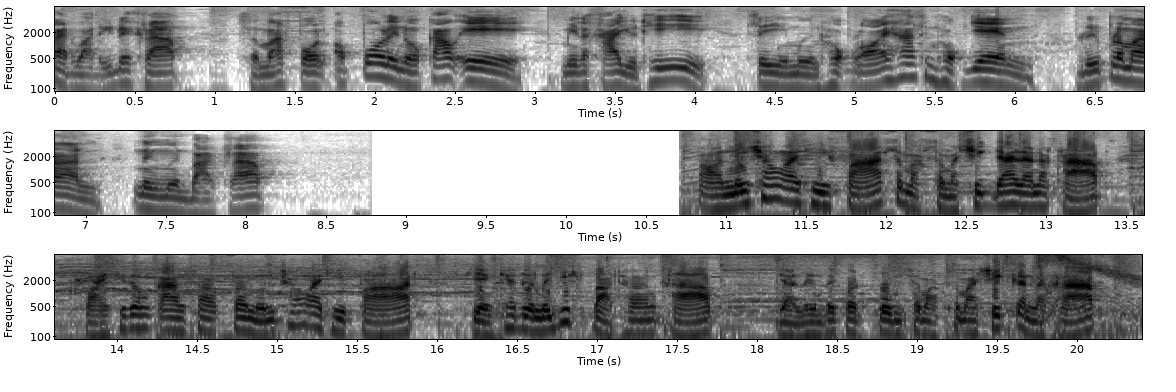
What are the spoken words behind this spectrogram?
18 วัตต์อีกด้วยครับ สมาร์ทโฟน Oppo Reno 9a มีราคาอยู่ที่ 4656 เยน หรือประมาณ 10,000 บาทครับ ตอนนี้ช่อง IT Fast สมัครสมาชิกได้แล้วนะครับ ใครที่ต้องการสนับสนุนช่อง IT Fast เพียงแค่เดือนละ 20 บาทเท่านั้นครับ อย่าลืมไปกดปุ่มสมัครสมาชิกกันนะครับ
